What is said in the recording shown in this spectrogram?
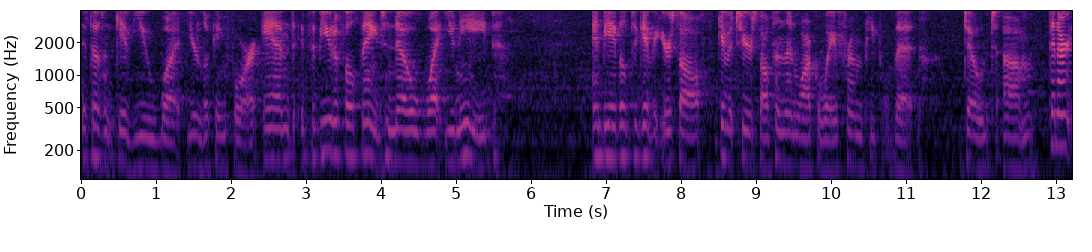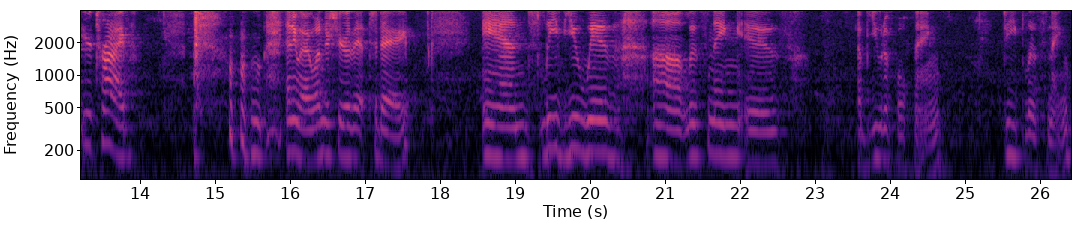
it doesn't give you what you're looking for. And it's a beautiful thing to know what you need and be able to give it yourself, give it to yourself, and then walk away from people that don't, um, that aren't your tribe. anyway, I wanted to share that today and leave you with uh, listening is a beautiful thing, deep listening.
